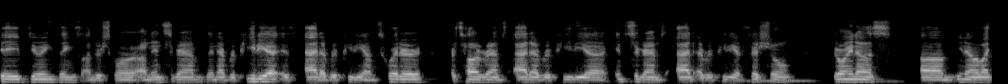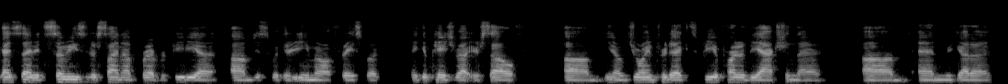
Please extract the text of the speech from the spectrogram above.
Dave doing things underscore on Instagram. Then Everipedia is at Everipedia on Twitter. Our Telegram's at Everipedia. Instagram's at Everipedia official. Join us. Um, you know, like I said, it's so easy to sign up for Everipedia um, just with your email, or Facebook. Make a page about yourself. Um, you know, join Predict, be a part of the action there. Um, and we got a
